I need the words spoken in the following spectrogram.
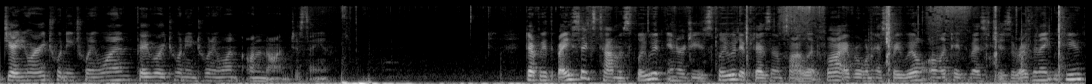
January 2021, February 2021, on and on. Just saying. Definitely the basics. Time is fluid. Energy is fluid. If it doesn't apply, let it fly. Everyone has free will. Only take the messages that resonate with you.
